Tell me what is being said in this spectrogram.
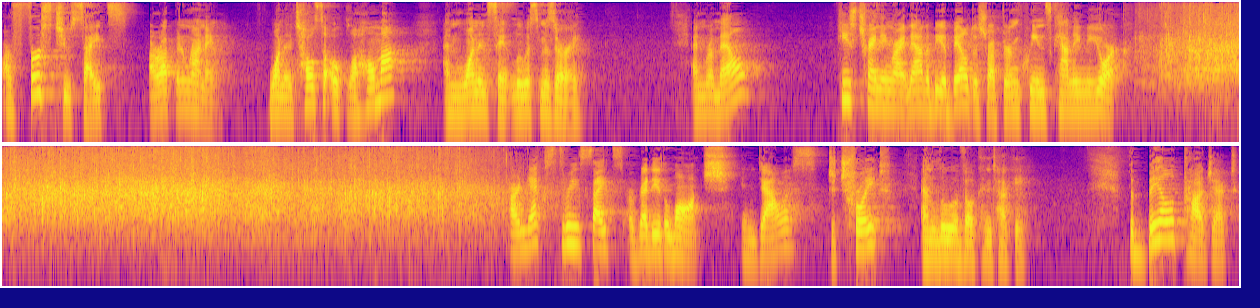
Our first two sites are up and running one in Tulsa, Oklahoma, and one in St. Louis, Missouri. And Ramel, he's training right now to be a bail disruptor in Queens County, New York. Our next three sites are ready to launch in Dallas, Detroit, and Louisville, Kentucky. The Bail Project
